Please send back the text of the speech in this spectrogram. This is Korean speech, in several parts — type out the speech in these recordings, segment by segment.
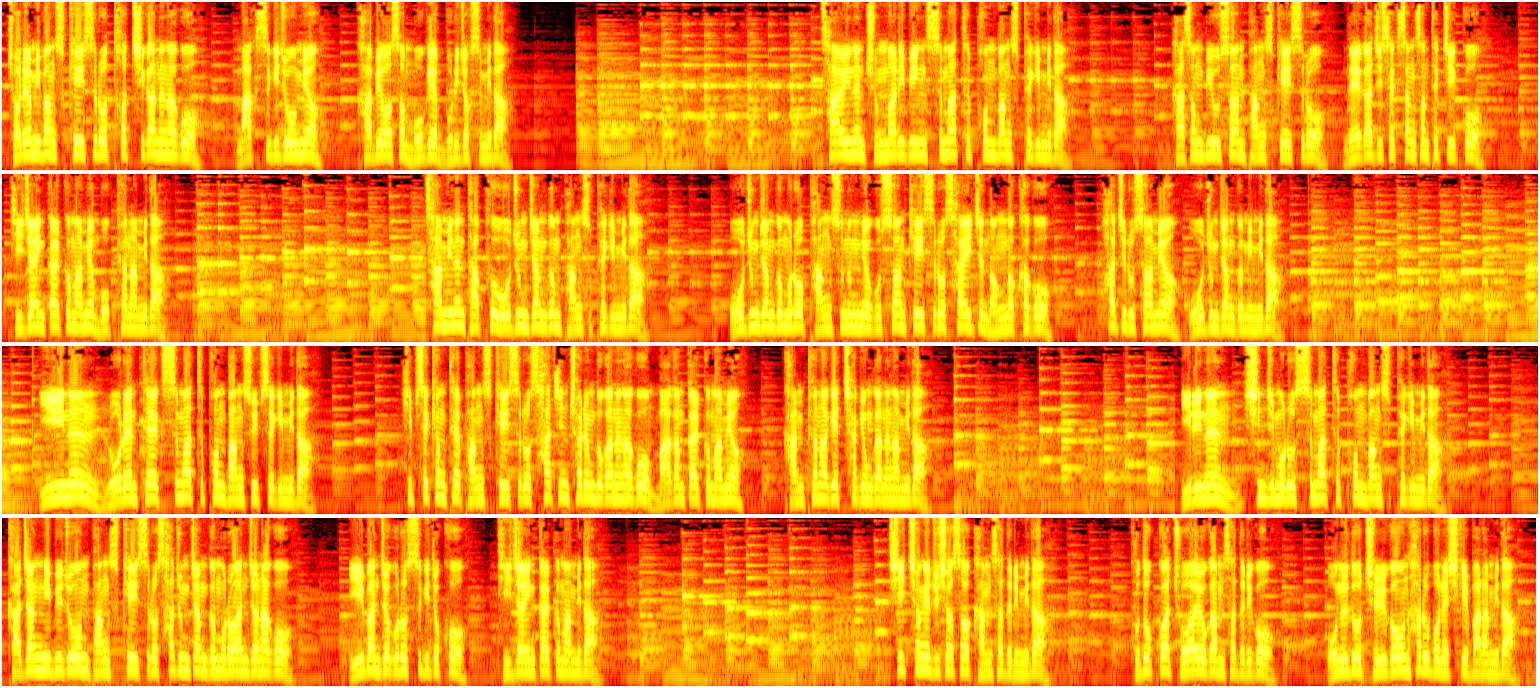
저렴이 방수 케이스로 터치 가능하고 막 쓰기 좋으며 가벼워서 목에 무리 적습니다. 4위는 준마리빙 스마트폰 방수팩입니다. 가성비 우수한 방수 케이스로 4가지 색상 선택지 있고 디자인 깔끔하며 목 편합니다. 3위는 다프 5중 잠금 방수팩입니다. 5중 잠금으로 방수 능력 우수한 케이스로 사이즈 넉넉하고 화질 우수하며 5중 잠금입니다. 2위는 로렌텍 스마트폰 방수 힙색입니다. 힙색 형태 방수 케이스로 사진 촬영도 가능하고 마감 깔끔하며 간편하게 착용 가능합니다. 1위는 신지모루 스마트폰 방수팩입니다. 가장 리뷰 좋은 방수 케이스로 사중 잠금으로 안전하고 일반적으로 쓰기 좋고 디자인 깔끔합니다. 시청해주셔서 감사드립니다. 구독과 좋아요 감사드리고 오늘도 즐거운 하루 보내시길 바랍니다.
